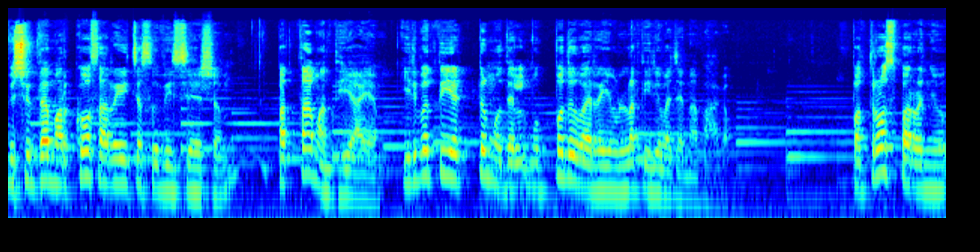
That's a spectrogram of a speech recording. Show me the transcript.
വിശുദ്ധ മർക്കോസ് അറിയിച്ച സുവിശേഷം പത്താം അധ്യായം ഇരുപത്തിയെട്ട് മുതൽ മുപ്പത് വരെയുള്ള തിരുവചന ഭാഗം. പത്രോസ് പറഞ്ഞു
